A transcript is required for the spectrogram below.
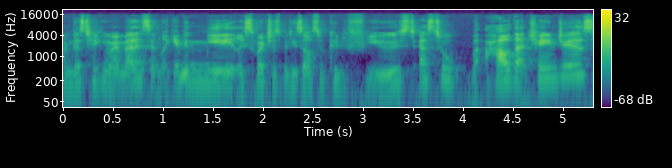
I'm just taking my medicine. Like it immediately switches, but he's also confused as to how that changes.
